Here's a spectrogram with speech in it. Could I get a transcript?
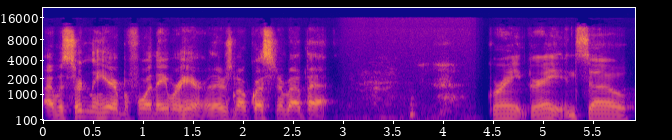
I was certainly here before they were here. There's no question about that. Great, great. And so,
